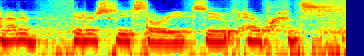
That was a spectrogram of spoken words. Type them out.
another bittersweet story to air plants.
